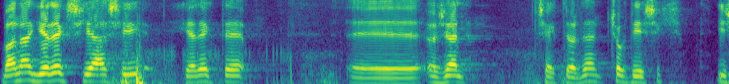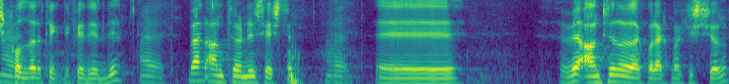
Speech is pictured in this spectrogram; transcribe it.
Bana gerek siyasi gerek de e, özel sektörden çok değişik iş kolları teklif edildi. Evet. Ben antrenörlüğü seçtim. Evet. E, ve antrenör olarak bırakmak istiyorum.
